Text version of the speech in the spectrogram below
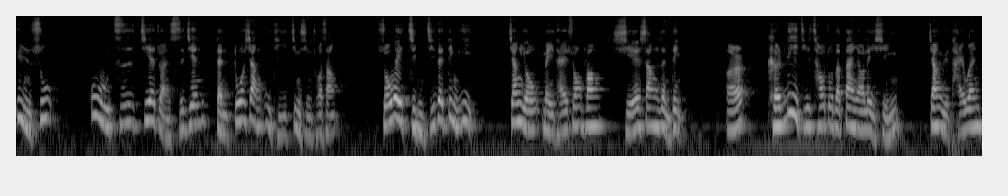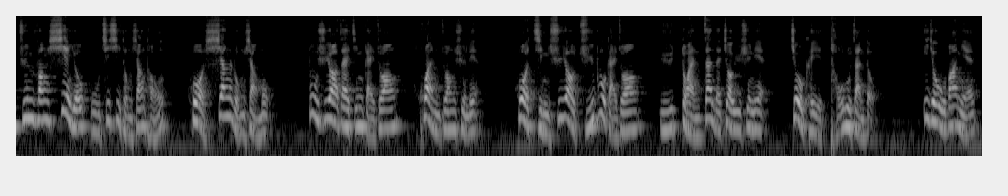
运输、物资接转时间等多项议题进行磋商。所谓紧急的定义，将由美台双方协商认定；而可立即操作的弹药类型，将与台湾军方现有武器系统相同或相容项目，不需要再经改装、换装训练，或仅需要局部改装。与短暂的教育训练就可以投入战斗。一九五八年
